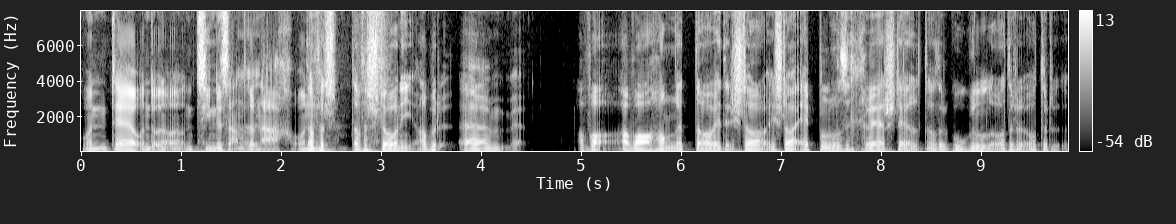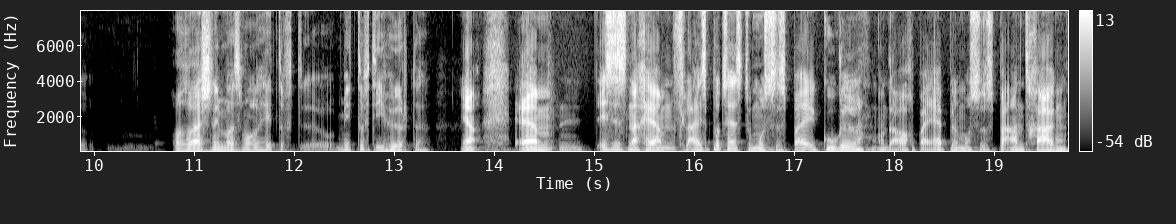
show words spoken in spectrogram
und, äh, und, und, und, ziehen das andere nach. Und da, ver da verstehe ich, aber ähm, an, was hängt da wieder? Ist da, ist da Apple, der sich querstellt oder Google oder, oder also weißt du, nimm mal mit auf die, mit auf die Hürde. Ja, ähm, ist es nachher ein Fleißprozess. Du musst es bei Google und auch bei Apple musst du es beantragen.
